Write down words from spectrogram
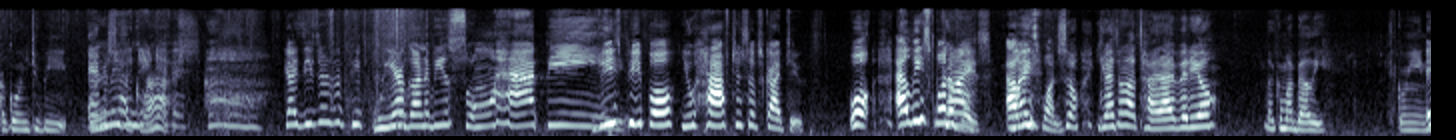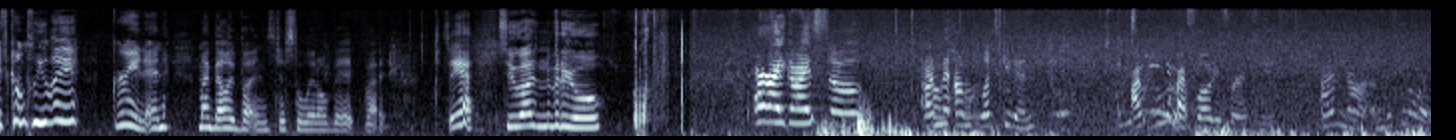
are going to be Animes and grass? Guys, these are the people. we are gonna be so happy. These people you have to subscribe to. Well, at least one guys, of them. At my- least one. So you guys know that tie dye video? Look at my belly. It's green. It's completely green, and my belly button's just a little bit, but. so yeah, see you guys in the video. All right, guys. So, I'm. I'm let's get in. I'm eating my floaty first. I'm not. I'm just gonna like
